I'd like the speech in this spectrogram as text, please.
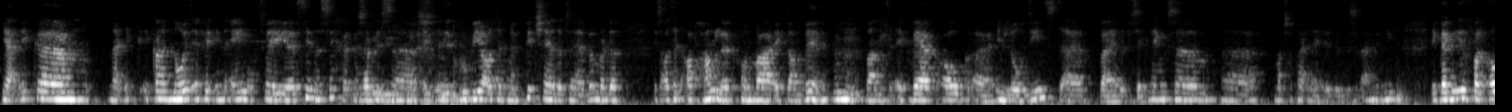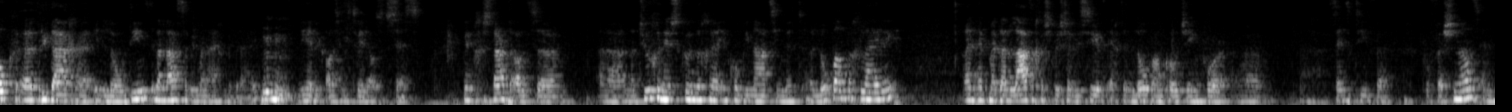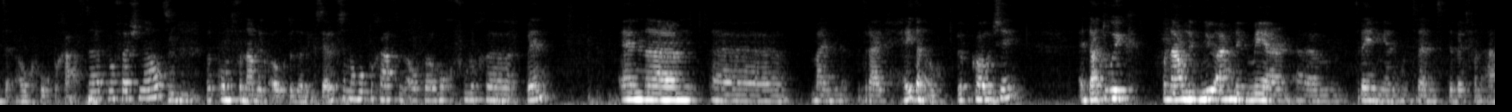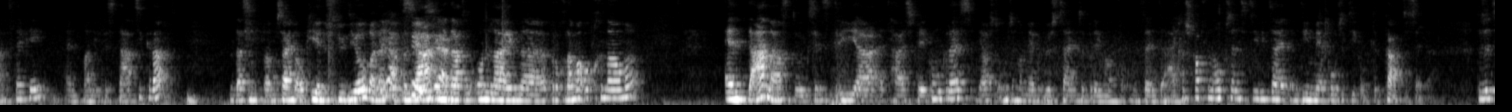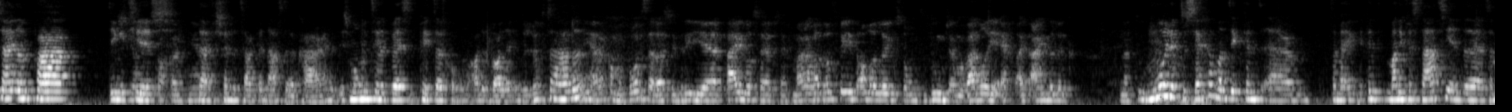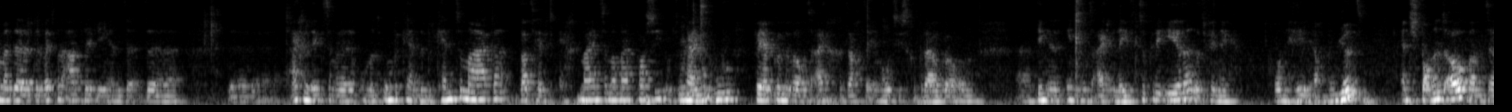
ja ik, um, nou, ik, ik kan het nooit even in één of twee uh, zinnen zeggen. Dus dat, dat is, ik, ik, probeer altijd mijn pitch helder te hebben, maar dat is altijd afhankelijk van waar ik dan ben. Mhm. Want ik werk ook uh, in loondienst uh, bij de verzekeringsmaatschappij. Uh, nee, dat is het eigenlijk niet. Ik werk in ieder geval ook drie dagen in loondienst en daarnaast heb ik mijn eigen bedrijf. Mhm. Die heb ik al sinds 2006. Ik ben gestart als natuurgeneeskundige in combinatie met loopbaanbegeleiding. En heb me dan later gespecialiseerd echt in loopbaancoaching voor sensitieve professionals en ook hoogbegaafde professionals. Mhm. Dat komt voornamelijk ook doordat ik zelf zeg maar, hoogbegaafd en ook uh, hooggevoelig uh, ben. En uh, mijn bedrijf heet dan ook Upcoaching. En daar doe ik voornamelijk nu eigenlijk meer um, trainingen omtrent de wet van aantrekking en manifestatiekracht. Dan zijn we ook hier in de studio, waar ja, we vandaag inderdaad een online uh, programma opgenomen. En daarnaast doe ik sinds drie jaar het HSP-congres, juist om ze maar meer bewustzijn te brengen omtrent de eigenschap van hoogsensitiviteit en die meer positief op de kaart te zetten. Dus het zijn een paar dingetjes, ja. verschillende takken naast elkaar. En het is momenteel best pittig om alle ballen in de lucht te houden. Ja, dat kan me voorstellen als je drie uh, pijlers hebt, zeg maar. Wat, wat vind je het allerleukste om te doen, zeg maar? Waar wil je echt uiteindelijk naartoe? Zeg? Moeilijk te zeggen, want ik vind... Um, zeg maar, ik vind manifestatie en de, zeg maar, de, de wet van de aantrekking en de, de, de, eigenlijk zeg maar, om het onbekende bekend te maken, dat heeft echt mijn, zeg maar, mijn passie. Om te Mhm. kijken hoe ver kunnen we onze eigen gedachten, emoties gebruiken om uh, dingen in ons eigen leven te creëren. Dat vind ik gewoon heel erg boeiend en spannend ook, want uh,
